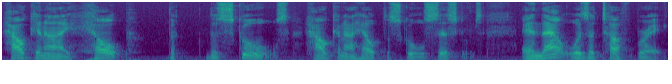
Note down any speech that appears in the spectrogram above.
How can I help the the schools? How can I help the school systems? And that was a tough break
